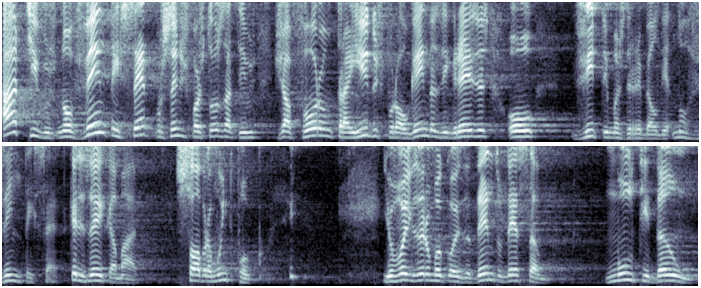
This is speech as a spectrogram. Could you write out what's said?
ativos, 97% dos pastores ativos já foram traídos por alguém das igrejas ou vítimas de rebeldia. 97. Quer dizer, camarada, sobra muito pouco. E eu vou lhe dizer uma coisa: dentro dessa multidão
